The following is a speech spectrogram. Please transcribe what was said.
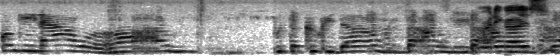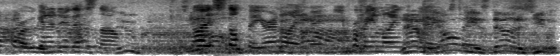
cookie now. Put the cookie down. down, You down. ready, guys? Alright, we're gonna do this now. Guys, stop it. You're annoying me. You're probably annoying the me. ollie is done as you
